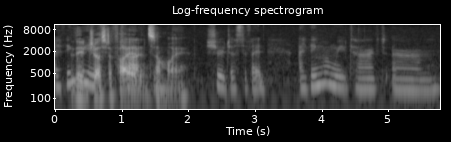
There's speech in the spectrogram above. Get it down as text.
I think they justify it in some way. Sure, justified. I think when we talked, um,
